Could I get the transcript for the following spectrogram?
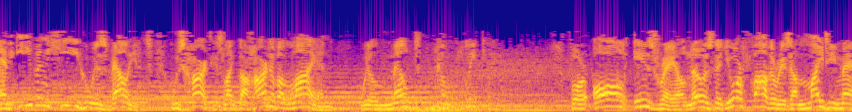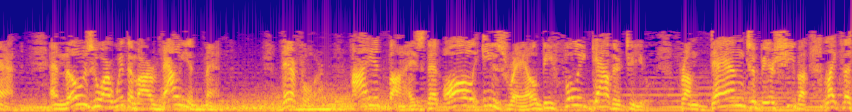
And even he who is valiant, whose heart is like the heart of a lion, will melt completely. For all Israel knows that your father is a mighty man, and those who are with him are valiant men. Therefore, I advise that all Israel be fully gathered to you, from Dan to Beersheba, like the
